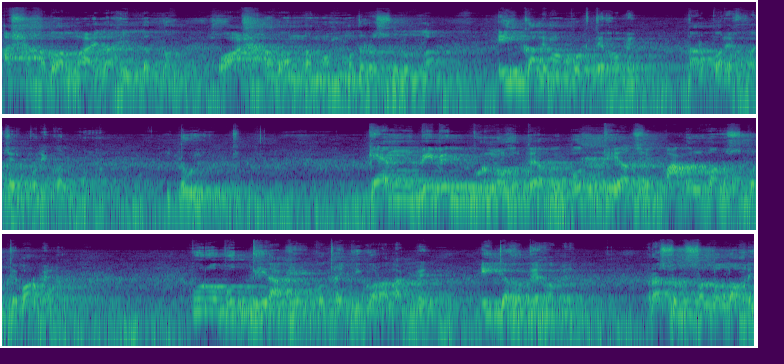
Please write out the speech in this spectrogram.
আশাহাদ আল্লাহ ও আশাহাদ আল্লাহ মোহাম্মদ রসুল্লাহ এই কালেমা পড়তে হবে, তারপরে হজের পরিকল্পনা। দুই, জ্ঞান বিবেকপূর্ণ হতে হবে, বুদ্ধি আছে, পাগল মানুষ করতে পারবে না। পুরো বুদ্ধি রাখে, কোথায় কি করা লাগবে, এইটা হতে হবে। রাসুল সাল্লাহ আলি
